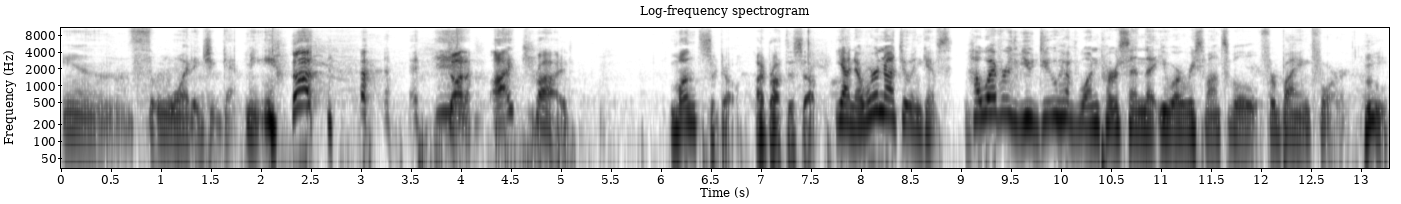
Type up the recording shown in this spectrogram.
is what did you get me? Donna, I tried months ago. I brought this up. yeah, no, we're not doing gifts. However, you do have one person that you are responsible for buying for. Who?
